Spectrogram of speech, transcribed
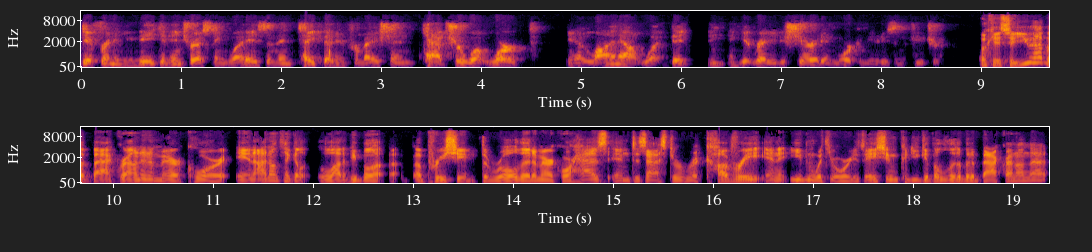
different and unique and interesting ways, and then take that information, capture what worked, you know, line out what didn't, and get ready to share it in more communities in the future. Okay, so you have a background in AmeriCorps, and I don't think a lot of people uh, appreciate the role that AmeriCorps has in disaster recovery and even with your organization. Could you give a little bit of background on that?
